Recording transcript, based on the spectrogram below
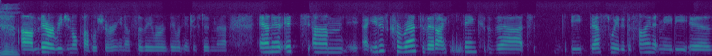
mm-hmm. um, they're a regional publisher, you know, so they were they were interested in that. And it it, um, it is correct that I think that the best way to define it maybe is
